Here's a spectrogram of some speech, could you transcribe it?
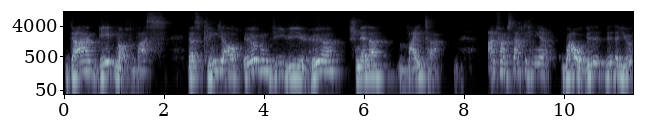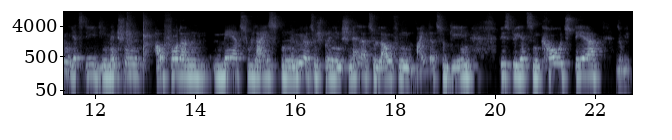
Da geht noch was. Das klingt ja auch irgendwie wie höher, schneller, weiter. Anfangs dachte ich mir, wow, will, will der Jürgen jetzt die, die Menschen auffordern, mehr zu leisten, höher zu springen, schneller zu laufen, weiter zu gehen? Bist du jetzt ein Coach, der, so wie,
